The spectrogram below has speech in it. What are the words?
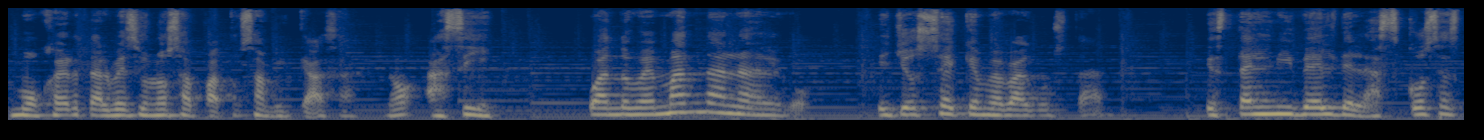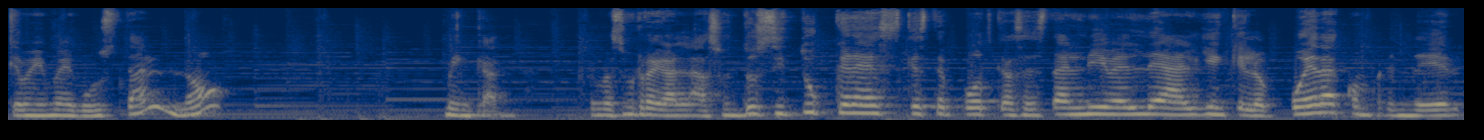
mujer tal vez unos zapatos a mi casa, ¿no? Así. Cuando me mandan algo que yo sé que me va a gustar, que está al nivel de las cosas que a mí me gustan, ¿no? Me encanta se me hace un regalazo. Entonces, si tú crees que este podcast está al nivel de alguien que lo pueda comprender,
